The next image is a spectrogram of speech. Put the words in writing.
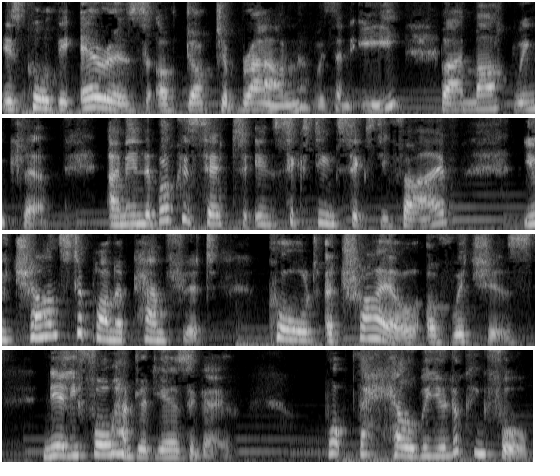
is called The Errors of Dr. Browne, with an E, by Mark Winkler. I mean, the book is set in 1665. You chanced upon a pamphlet called A Trial of Witches nearly 400 years ago. What the hell were you looking for?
